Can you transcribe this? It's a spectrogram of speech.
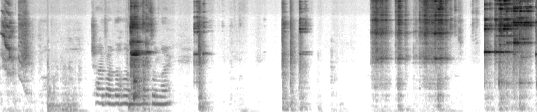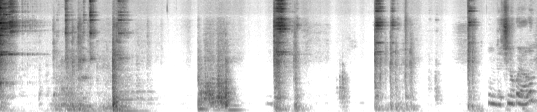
şu çay bardaklarını da hazırlayayım. Bunu da içine koyalım.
